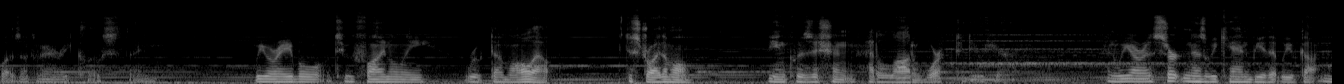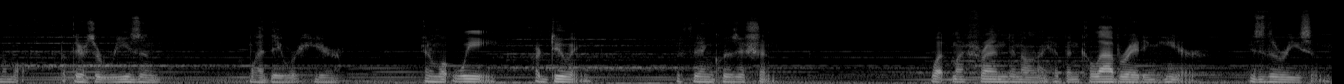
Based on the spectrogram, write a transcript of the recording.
was a very close thing. We were able to finally root them all out, destroy them all. The Inquisition had a lot of work to do here, and we are as certain as we can be that we've gotten them all. But there's a reason why they were here, and what we are doing with the Inquisition, what my friend and I have been collaborating here, is the reason.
